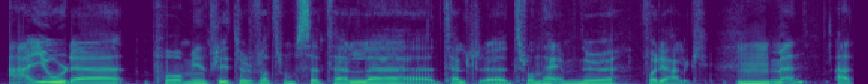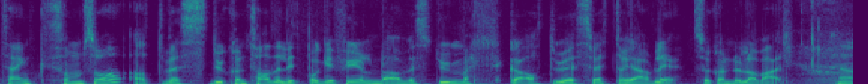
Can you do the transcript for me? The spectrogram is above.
Jeg gjorde det på min flytur fra Tromsø til, eh, til Trondheim nå forrige helg. Men jeg tenker som så at hvis du kan ta det litt på gefühlen, da. Hvis du merker at du er svett og jævlig, så kan du la være. Ja.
